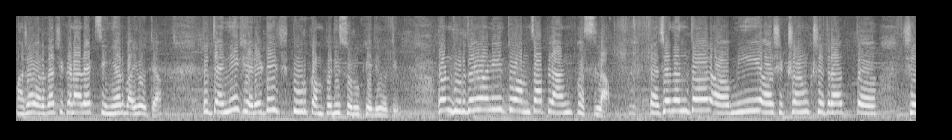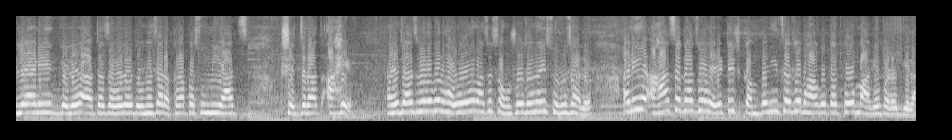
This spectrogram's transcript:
माझ्या वर्गात शिकणाऱ्या एक सिनियर बाई होत्या. तर त्यांनी एक हेरिटेज टूर कंपनी सुरू केली होती. पण दुर्दैवाने तो आमचा प्लॅन फसला. त्याच्यानंतर मी शिक्षण क्षेत्रात शिले शिरले आणि गेले. आता जवळजवळ दोन हजार अकरापासून मी याच क्षेत्रात आहे. आणि त्याचबरोबर हळूहळू माझं संशोधनही सुरू झालं. आणि हा सगळा जो हेरिटेज कंपनीचा जो भाग होता तो मागे परत गेला.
